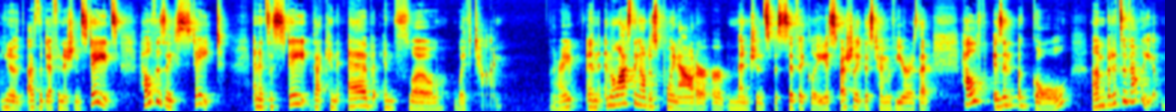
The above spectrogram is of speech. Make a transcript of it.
you know, as the definition states, health is a state, and it's a state that can ebb and flow with time. All right. And, and the last thing I'll just point out or, or mention specifically, especially at this time of year, is that health isn't a goal, um, but it's a value.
